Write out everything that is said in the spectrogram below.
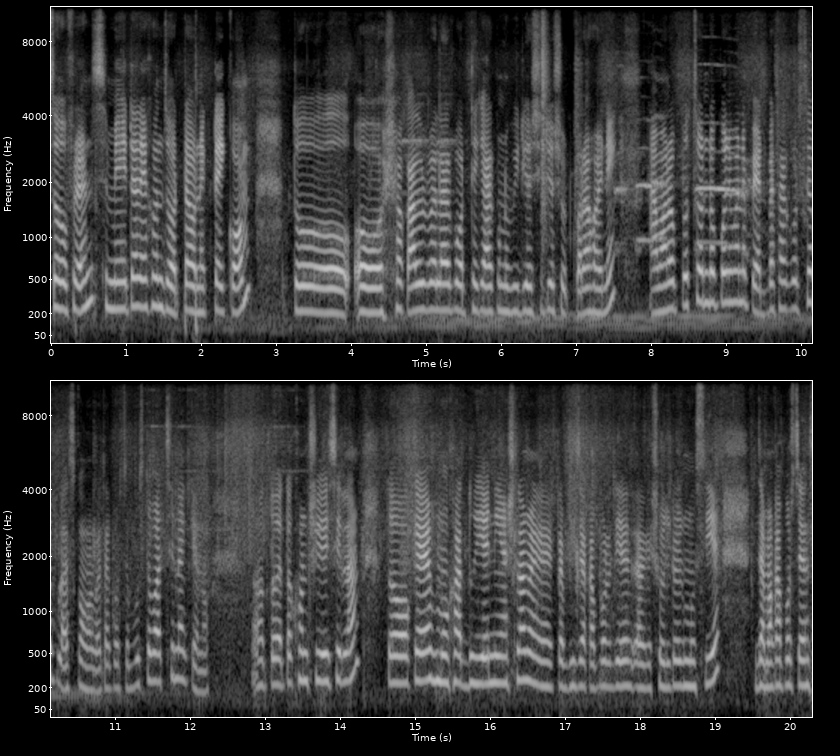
সো ফ্রেন্ডস মেয়েটার এখন জ্বরটা অনেকটাই কম। তো সকালবেলার পর থেকে আর কোনো ভিডিও সিডিও শ্যুট করা হয়নি। আমারও প্রচণ্ড পরিমাণে পেট ব্যথা করছে প্লাস কোমর ব্যথা করছে। বুঝতে পারছি না কেন। তো এতক্ষণ শুয়েছিলাম, তো ওকে মুখ হাত ধুয়ে নিয়ে আসলাম একটা ভিজা কাপড় দিয়ে শরীর টরিল মুছিয়ে জামা কাপড় চেঞ্জ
